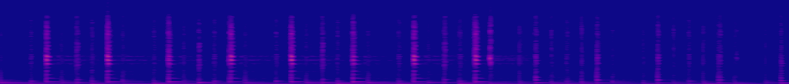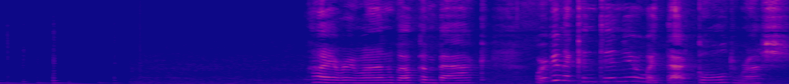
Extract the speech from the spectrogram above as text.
Hi everyone, welcome back. We're going to continue with that gold rush.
